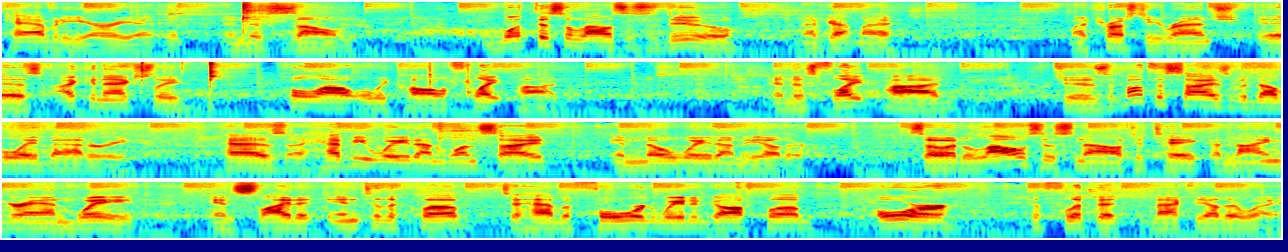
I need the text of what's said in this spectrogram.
cavity area in this zone. What this allows us to do, I've got my my trusty wrench, is I can actually pull out what we call a flight pod. And this flight pod, which is about the size of a AA battery, has a heavy weight on one side and no weight on the other. So it allows us now to take a nine grand weight and slide it into the club to have a forward weighted golf club or to flip it back the other way.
